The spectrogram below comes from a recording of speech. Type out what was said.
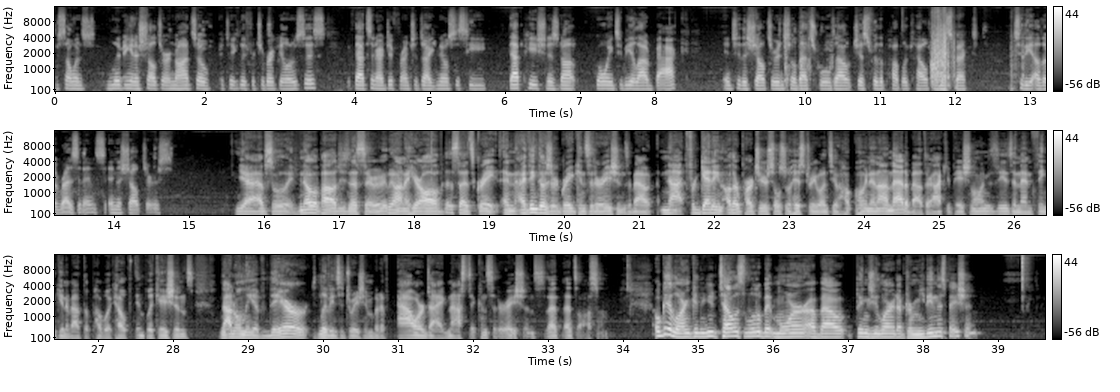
if someone's living in a shelter or not. So particularly for tuberculosis, if that's in our differential diagnosis, he that patient is not going to be allowed back into the shelter until that's ruled out just for the public health aspect to the other residents in the shelters. Yeah, absolutely. No apologies necessary. We want to hear all of this. That's great. And I think those are great considerations about not forgetting other parts of your social history once you hone in on that about their occupational lung disease and then thinking about the public health implications, not only of their living situation, but of our diagnostic considerations. That That's awesome. Okay, Lauren, can you tell us a little bit more about things you learned after meeting this patient?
